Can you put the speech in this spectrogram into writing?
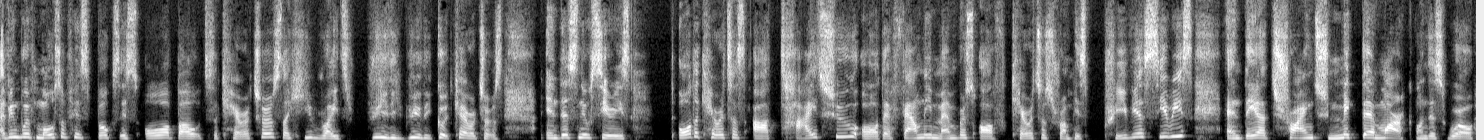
i think with most of his books it's all about the characters like he writes really really good characters in this new series all the characters are tied to or they're family members of characters from his previous series and they are trying to make their mark on this world.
